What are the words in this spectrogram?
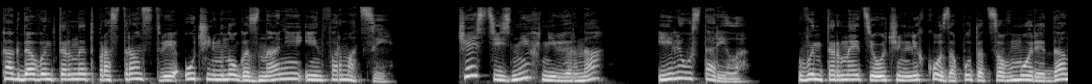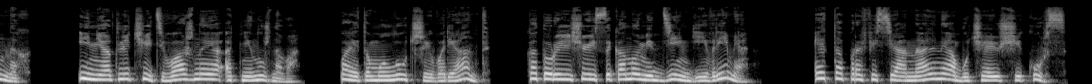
когда в интернет-пространстве очень много знаний и информации. Часть из них неверна или устарела. В интернете очень легко запутаться в море данных и не отличить важное от ненужного. Поэтому лучший вариант, который еще и сэкономит деньги и время, это профессиональный обучающий курс,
